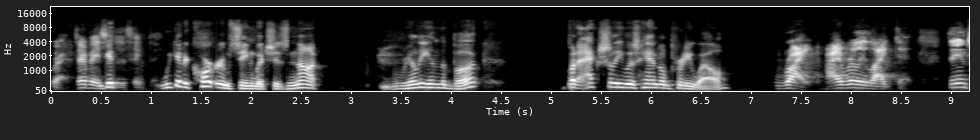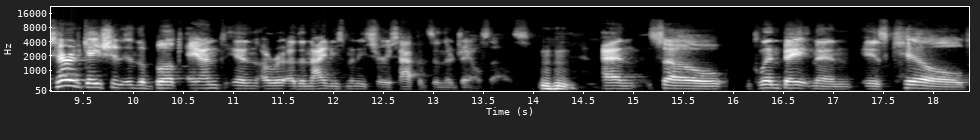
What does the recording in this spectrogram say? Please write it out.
Right. They're basically the same thing. We get a courtroom scene, which is not really in the book, but actually was handled pretty well. Right. I really liked it. The interrogation in the book and in uh, the 90s miniseries happens in their jail cells. Mm-hmm. And so Glenn Bateman is killed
